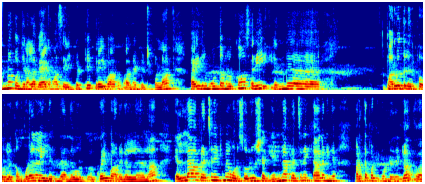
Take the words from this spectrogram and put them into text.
இன்னும் கொஞ்சம் நல்லா வேகமாக செயல்பட்டு விரைவாக பலனை பெற்றுக்கொள்ளலாம். வயதில் மூத்தவங்களுக்கும் சரி எந்த பருவத்தில் இருப்பவர்களுக்கும் உடல்நிலையில் இருந்த அந்த ஒரு குறைபாடுகள்லாம் எல்லா பிரச்சனைக்குமே ஒரு சொல்யூஷன் என்ன பிரச்சனைக்காக நீங்கள் வருத்தப்பட்டு கொண்டிருந்தீங்களோ அந்த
